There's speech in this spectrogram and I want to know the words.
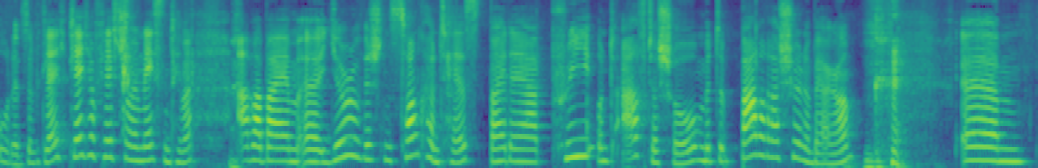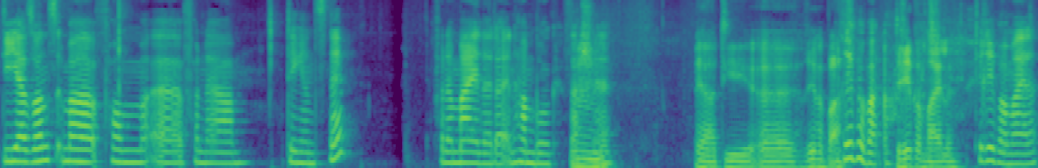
Oh, da sind wir gleich, gleich auch vielleicht schon beim nächsten Thema. Aber beim äh, Eurovision Song Contest bei der Pre- und Aftershow mit Barbara Schöneberger, ähm, die ja sonst immer vom äh, von der Dingens, ne? Von der Meile da in Hamburg, Mhm. sag schnell. Ja, die äh, Reeperbahn. Reeperbahn. Oh, Die Reepermeile. die Reepermeile,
